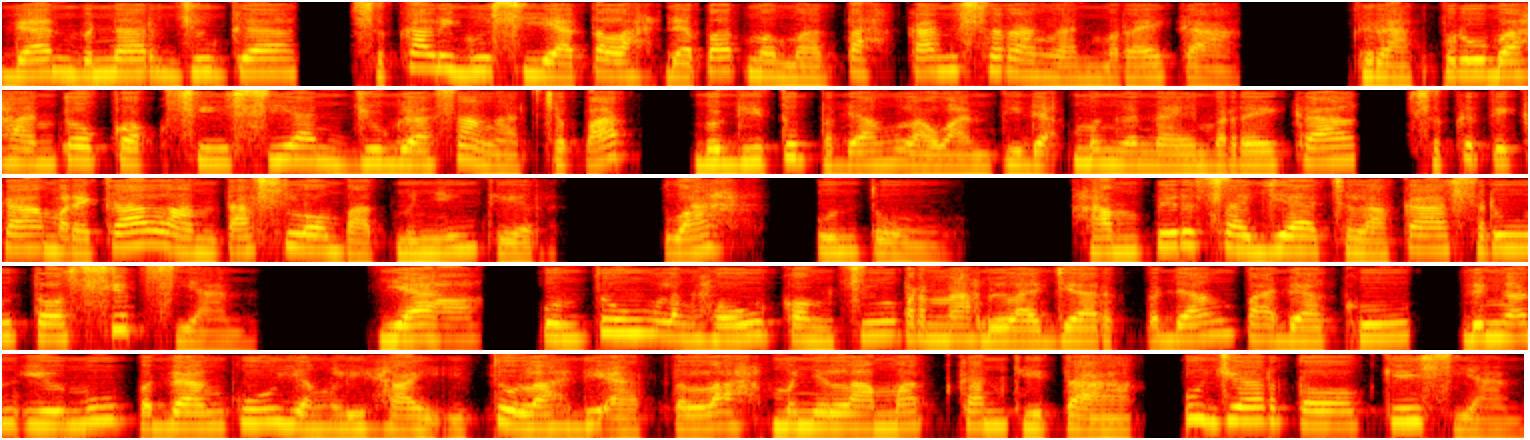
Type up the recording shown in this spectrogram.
Dan benar juga, sekaligus ia telah dapat mematahkan serangan mereka. Gerak perubahan Tokok Sisian juga sangat cepat, begitu pedang lawan tidak mengenai mereka, seketika mereka lantas lompat menyingkir. Wah, untung. Hampir saja celaka seru Tosit Sian. Ya, untung Leng Hou Kong Chu pernah belajar pedang padaku, dengan ilmu pedangku yang lihai itulah dia telah menyelamatkan kita, ujar To Kisian.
